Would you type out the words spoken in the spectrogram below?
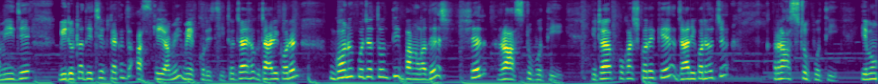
আমি যে ভিডিওটা দিচ্ছি এটা কিন্তু আজকেই আমি মেক করেছি। তো যাই হোক, জারি করেন গণপ্রজাতন্ত্রী বাংলাদেশের রাষ্ট্রপতি। এটা প্রকাশ করে কে? জারি করে হচ্ছে রাষ্ট্রপতি। এবং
